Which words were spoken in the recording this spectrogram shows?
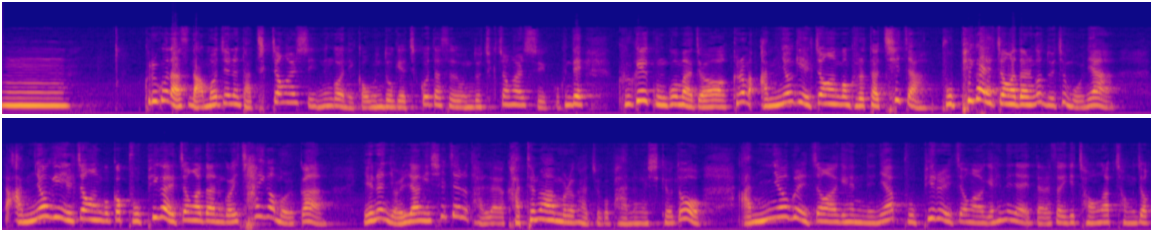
음, 그리고 나서 나머지는 다 측정할 수 있는 거니까 온도계 꽂아서 온도 측정할 수 있고. 근데 그게 궁금하죠. 그럼 압력이 일정한 건 그렇다 치자. 부피가 일정하다는 건 도대체 뭐냐? 압력이 일정한 것과 부피가 일정하다는 거의 차이가 뭘까? 얘는 열량이 실제로 달라요. 같은 화합물을 가지고 반응을 시켜도 압력을 일정하게 했느냐, 부피를 일정하게 했느냐에 따라서 이게 정압, 정적,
